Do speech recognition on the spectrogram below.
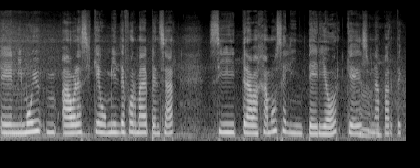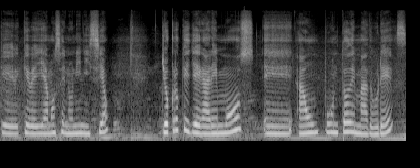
en mi muy, ahora sí que humilde forma de pensar, si trabajamos el interior, que es una parte que, que veíamos en un inicio, yo creo que llegaremos eh, a un punto de madurez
